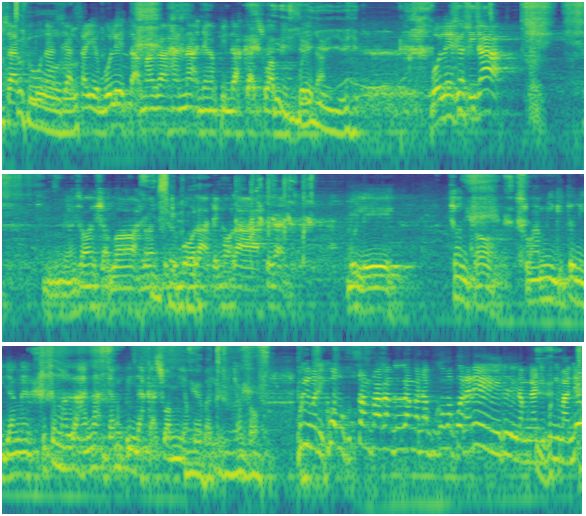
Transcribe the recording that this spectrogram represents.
Satu nasihat saya. Boleh tak marah anak jangan pindah kat suami? Boleh tak? Iya iya. Boleh ke tidak? Hmm, insya- InsyaAllah Kita cubalah Tengoklah kan Boleh Contoh Suami kita ni Jangan Kita marah anak Jangan pindah kat suami Ya, Apa balik betul. Contoh Pergi mandi Kau apa Tanpa akan gerangan Apa kau apa dah ni Kita kena mengaji Pergi mandi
